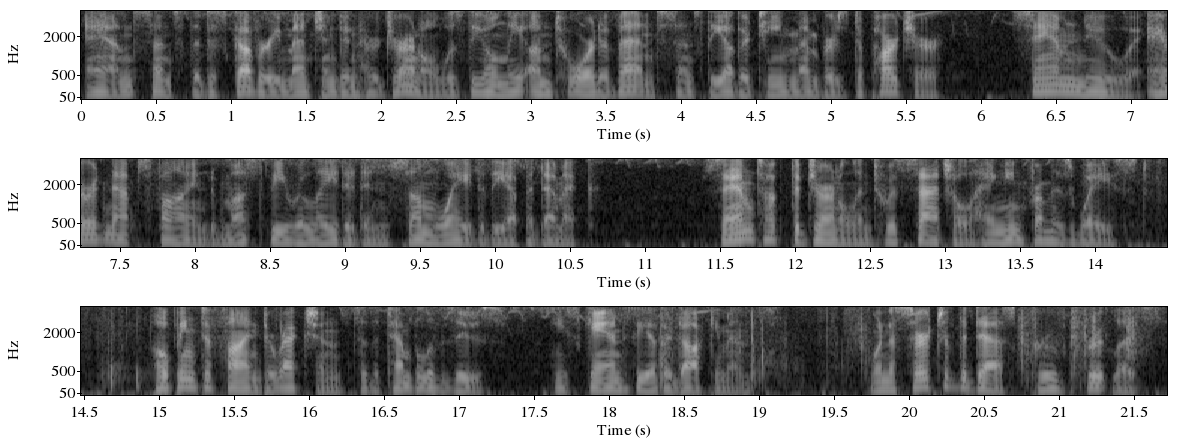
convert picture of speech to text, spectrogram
and since the discovery mentioned in her journal was the only untoward event since the other team members' departure, Sam knew Aridnap's find must be related in some way to the epidemic. Sam tucked the journal into a satchel hanging from his waist. Hoping to find directions to the Temple of Zeus, he scanned the other documents. When a search of the desk proved fruitless,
